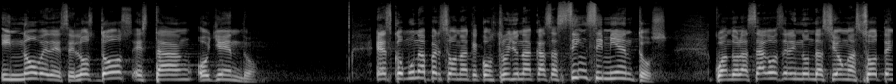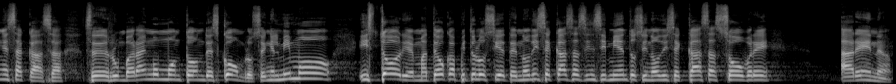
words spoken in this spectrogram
y no obedece, los dos están oyendo. Es como una persona que construye una casa sin cimientos. Cuando las aguas de la inundación azoten esa casa, se derrumbará en un montón de escombros. En el mismo historia, en Mateo capítulo 7, no dice casa sin cimientos, sino dice casa sobre arena.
